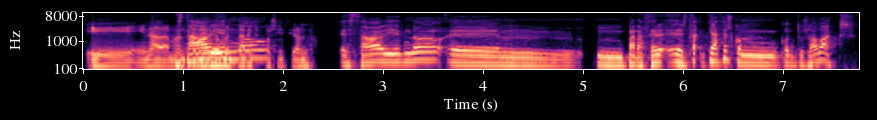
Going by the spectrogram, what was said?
Y, y nada, mantener y aumentar exposición. Estaba viendo eh, para hacer. ¿Qué haces con, con tus AVAX?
